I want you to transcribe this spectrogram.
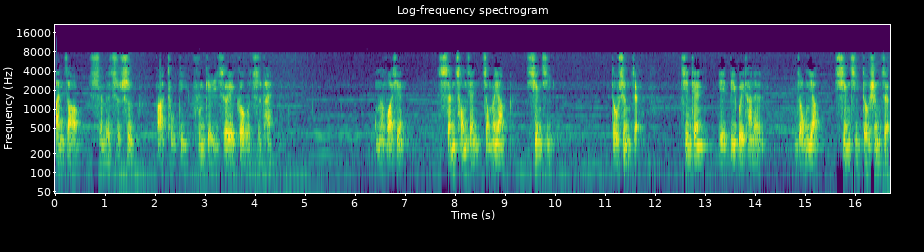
按照神的指示，把土地分给以色列各个支派。我们发现，神从前怎么样兴起得胜者，今天也必为他的荣耀兴起得胜者。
